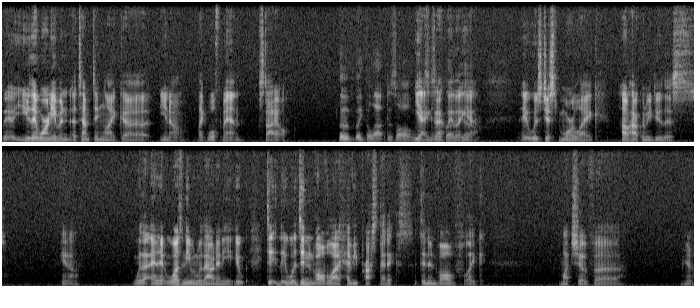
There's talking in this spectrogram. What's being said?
you, they weren't even attempting like uh you know like Wolfman style. The, like the lap dissolves. Yeah, exactly. that, Like yeah. it was just more like oh how can we do this, you know, without and it wasn't even without any it it, it didn't involve a lot of heavy prosthetics. It didn't involve like much of uh you know.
